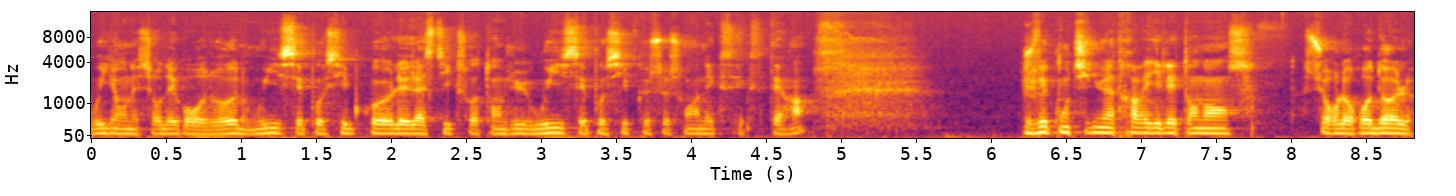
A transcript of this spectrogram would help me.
Oui, on est sur des grosses zones. Oui, c'est possible que l'élastique soit tendu. Oui, c'est possible que ce soit un excès, etc. Je vais continuer à travailler les tendances sur le Rodol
